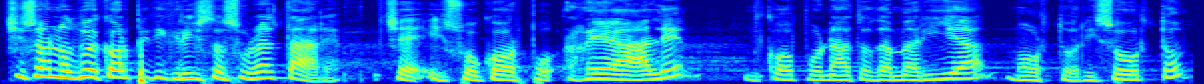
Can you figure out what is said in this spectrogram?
Ci sono due corpi di Cristo sull'altare. C'è il suo corpo reale, il corpo nato da Maria, morto e risorto,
